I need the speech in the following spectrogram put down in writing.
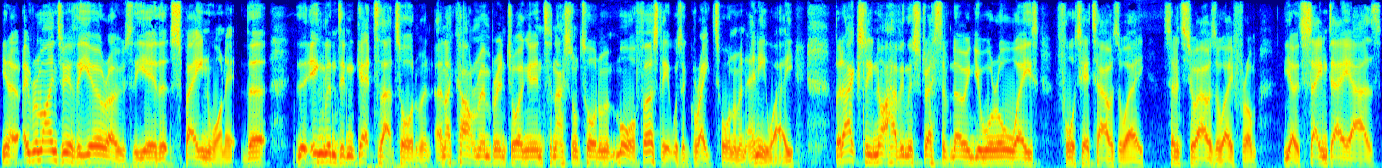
you know, it reminds me of the Euros, the year that Spain won it. That, that England didn't get to that tournament, and I can't remember enjoying an international tournament more. Firstly, it was a great tournament anyway, but actually not having the stress of knowing you were always 48 hours away 72 hours away from, you know, same day as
